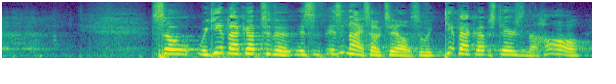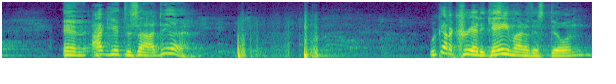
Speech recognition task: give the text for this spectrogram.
so we get back up to the, it's, it's a nice hotel. So we get back upstairs in the hall, and I get this idea. We've got to create a game out of this, Dylan.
